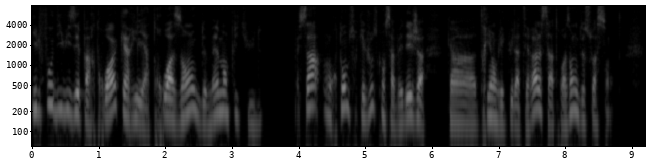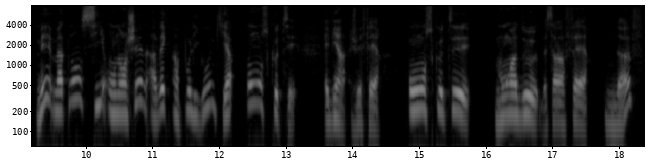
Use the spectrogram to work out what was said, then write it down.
Il faut diviser par 3 car il y a trois angles de même amplitude. Ben, ça, on retombe sur quelque chose qu'on savait déjà, qu'un triangle équilatéral, ça a trois angles de 60. Mais maintenant, si on enchaîne avec un polygone qui a 11 côtés, eh bien, je vais faire 11 côtés moins 2, ben, ça va faire 9.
